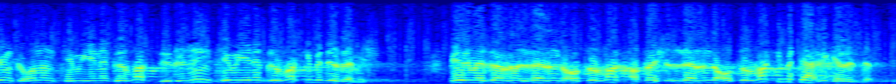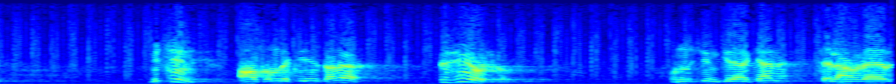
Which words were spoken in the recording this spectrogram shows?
Çünkü onun kemiğini kırmak, dürünün kemiğini kırmak gibidir demiş. Bir mezarın üzerinde oturmak, ateş üzerinde oturmak gibi tehlikelidir. Niçin? Altındaki insanı üzüyorsun. Onun için girerken selam ver,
